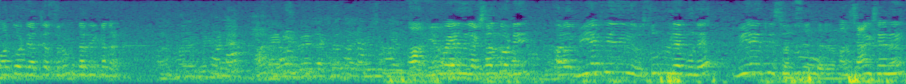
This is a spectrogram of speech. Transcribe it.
వారితో అర్చేస్తున్నాం దాన్ని ఇక్కడ ఇరవై ఐదు లక్షలతోటి విఐపి సూట్లు లేకుండే విఐపి సూట్లు మన శాంక్షన్ అయ్యి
